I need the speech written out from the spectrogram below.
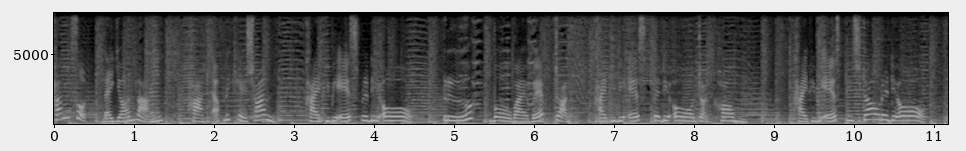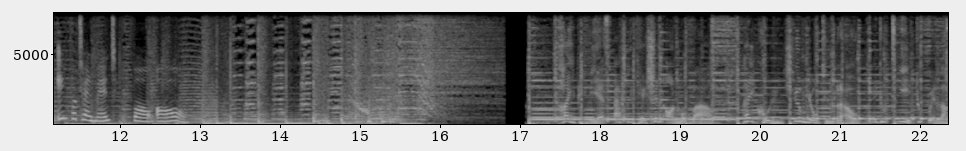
ทั้งสดและย้อนหลังผ่านแอปพลิเคชันไทย PBS Radio หรือ www.thaipbsradio.com Thai PBS Digital Radio Infotainment for all Thai PBS Application on Mobile ให้คุณเชื่อมโยงถึงเราในทุกที่ทุกเวลา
